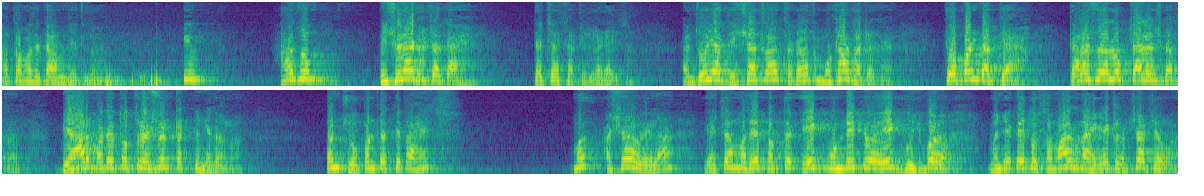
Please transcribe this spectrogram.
हातामध्ये काम घेतलं की हा जो पिछडा घटक आहे त्याच्यासाठी लढायचं. आणि जो या देशातला सगळ्यात मोठा घटक आहे चोपन्न टक्के आहे. त्याला सुद्धा लोक चॅलेंज करतात. बिहारमध्ये तो त्रेसष्ट टक्के निघाला. पण चोपन्न टक्के तर आहेच. मग अशा वेळेला याच्यामध्ये फक्त एक मुंडे किंवा एक भुजबळ म्हणजे काही तो समाज नाही एक लक्षात ठेवा.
